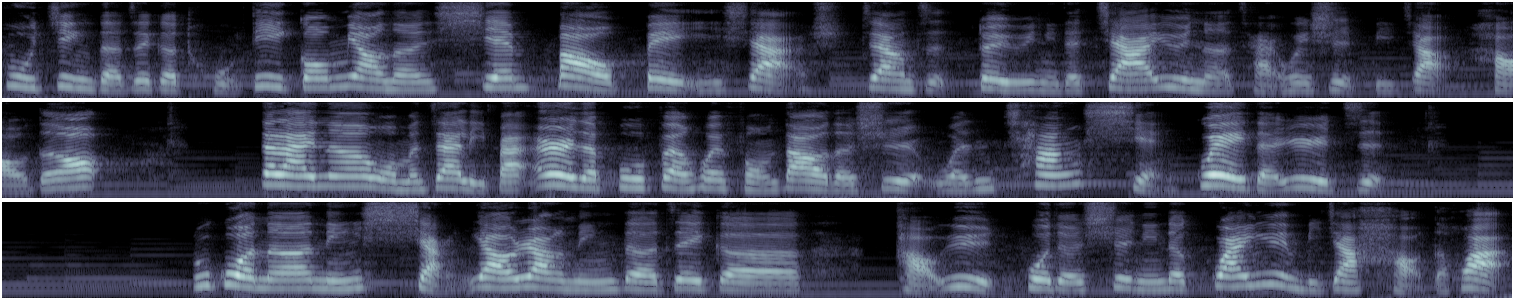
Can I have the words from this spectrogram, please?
附近的这个土地公庙呢，先报备一下，这样子对于你的家运呢才会是比较好的哦。再来呢，我们在礼拜二的部分会逢到的是文昌显贵的日子。如果呢您想要让您的这个好运或者是您的官运比较好的话，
